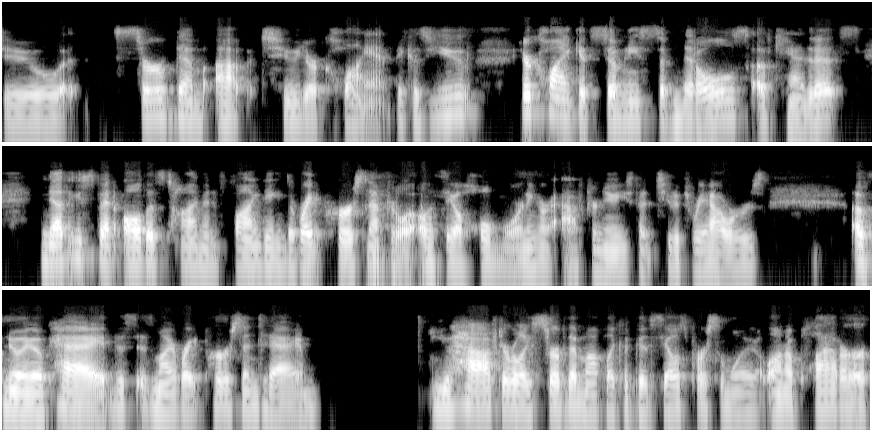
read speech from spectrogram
to serve them up to your client because you your client gets so many submittals of candidates now that you spent all this time in finding the right person after let's say a whole morning or afternoon you spent two to three hours of knowing okay this is my right person today you have to really serve them up like a good salesperson would on a platter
